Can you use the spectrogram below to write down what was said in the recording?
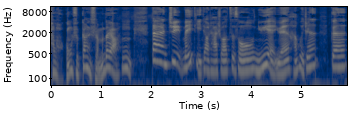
她老公是干什么的呀？嗯，但据媒体调查说，自从女演员韩慧珍跟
